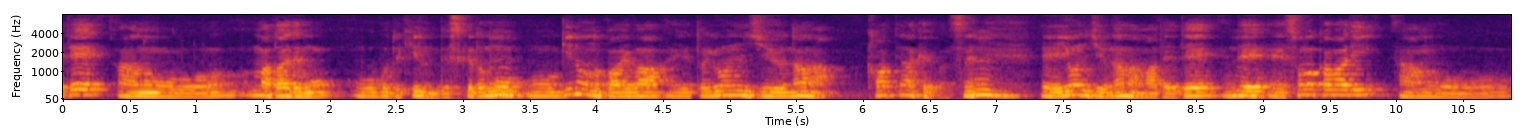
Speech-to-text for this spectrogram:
で、あの、まあ、誰でも応募できるんですけども、技能の場合は、えっ、と、47、変わってなければですね、えー47までで、で、えーその代わり、あの、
